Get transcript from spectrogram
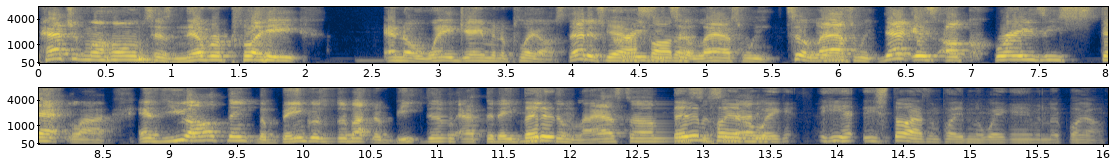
Patrick Mahomes has never played an away game in the playoffs. That is Yeah, crazy. Till last week, till last week, that is a crazy stat line. And you all think the Bengals are about to beat them after they, They beat them last time? They didn't play an Cincinnati? away game. He he still hasn't played an away game in the playoffs.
